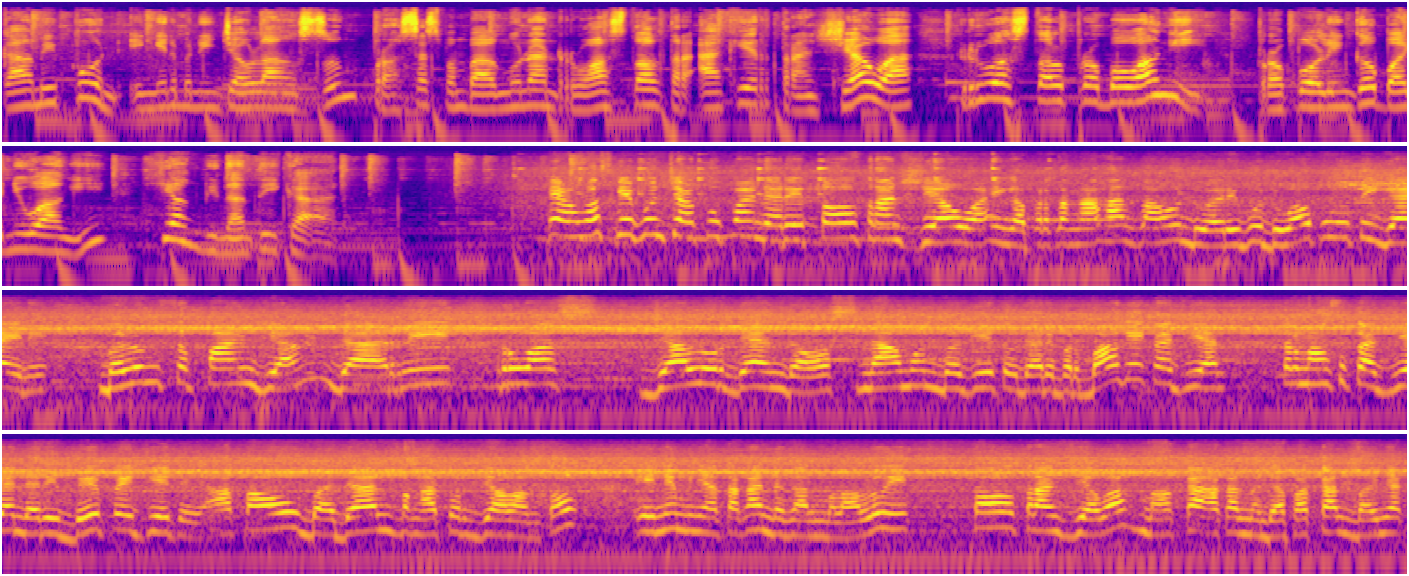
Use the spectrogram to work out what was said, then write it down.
kami pun ingin meninjau langsung proses pembangunan ruas tol terakhir Trans Jawa, ruas tol Probowangi, Probolinggo Banyuwangi yang dinantikan. Ya, meskipun cakupan dari tol Trans Jawa hingga pertengahan tahun 2023 ini belum sepanjang dari ruas jalur Dendels, namun begitu dari berbagai kajian termasuk kajian dari BPJT atau Badan Pengatur Jalan Tol ini menyatakan dengan melalui tol Trans Jawa maka akan mendapatkan banyak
